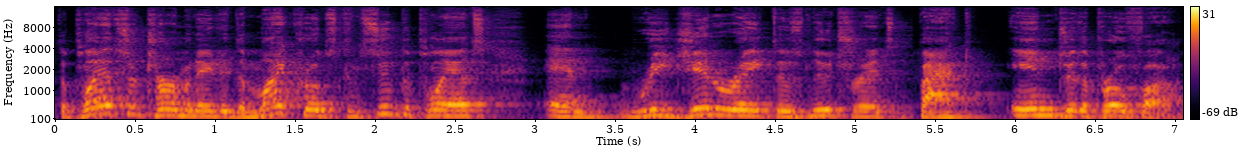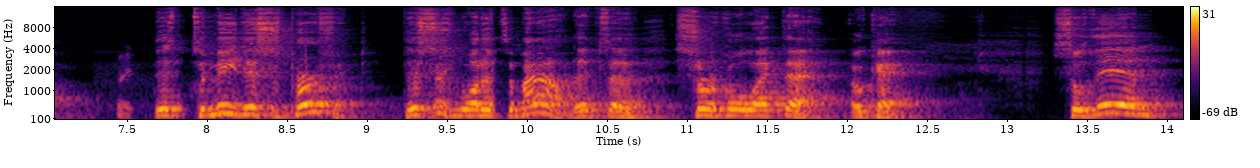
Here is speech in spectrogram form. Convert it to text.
The plants are terminated, the microbes consume the plants and regenerate those nutrients back into the profile. Right. This, to me, this is perfect. This right. is what it's about. It's a circle like that. Okay. So then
